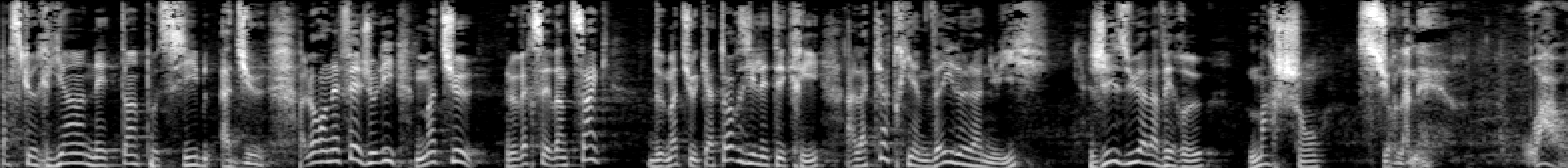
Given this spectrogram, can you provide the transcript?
parce que rien n'est impossible à Dieu. Alors en effet, je lis Matthieu, le verset 25 de Matthieu 14, il est écrit, à la quatrième veille de la nuit, Jésus alla vers eux, marchant sur la mer. Waouh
